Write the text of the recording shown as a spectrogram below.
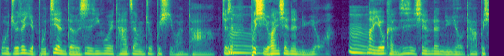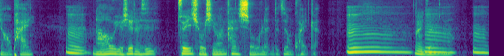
我觉得也不见得是因为他这样就不喜欢他，就是嗯不喜欢现任女友啊。嗯那有可能是现任女友她不想要拍，嗯然后有些人是追求喜欢看熟人的这种快感。嗯，那你觉得呢嗯？嗯，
